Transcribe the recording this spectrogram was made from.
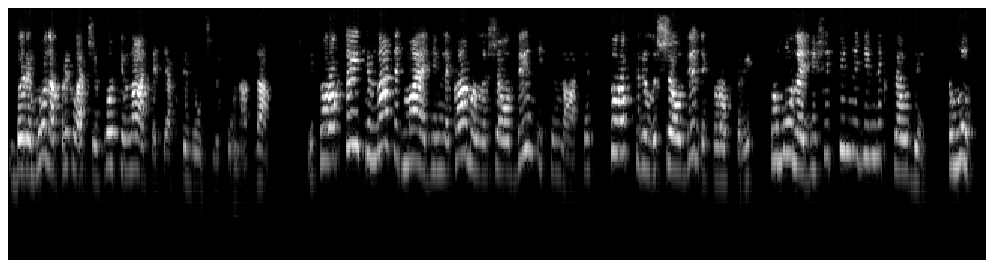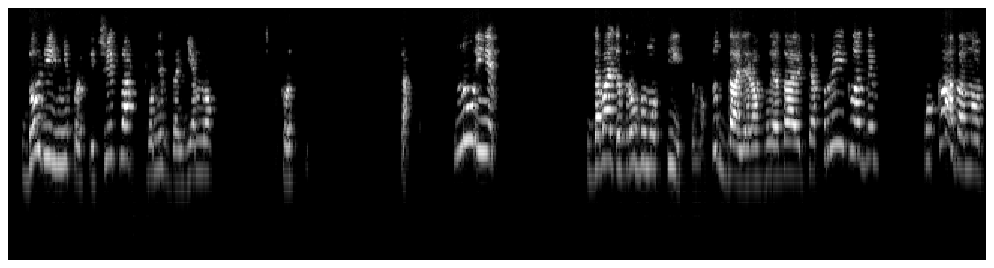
беремо, наприклад, число 17, як в підручнику у нас, да, і 43, 17 має дільниками лише 1 і 17, 43 лише 1 і 43, тому найбільший спільний дільник це 1. Тому довільні прості числа, вони взаємно прості. Так. Ну і давайте зробимо підсумок. Тут далі розглядаються приклади. Показано,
